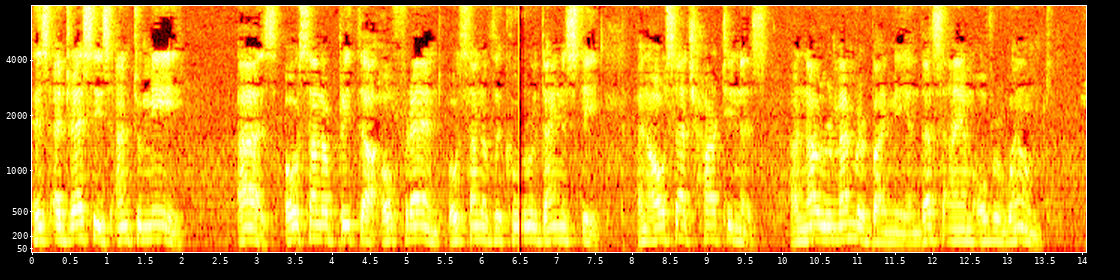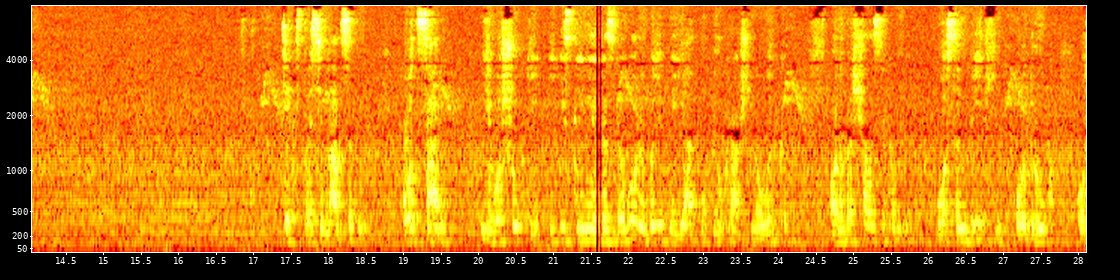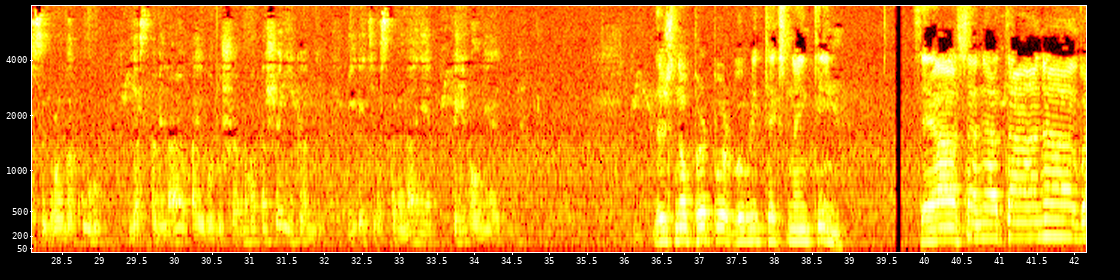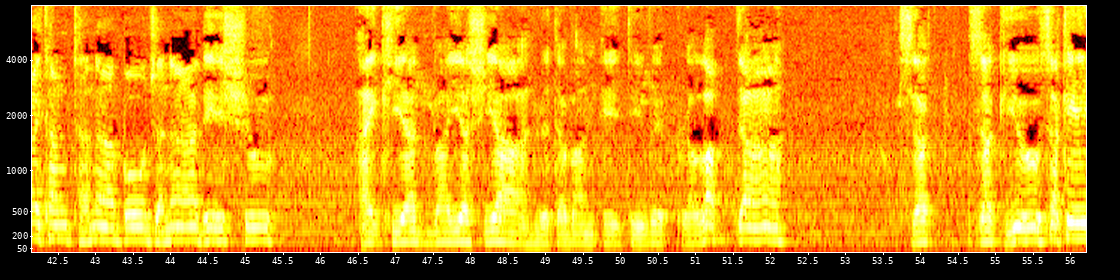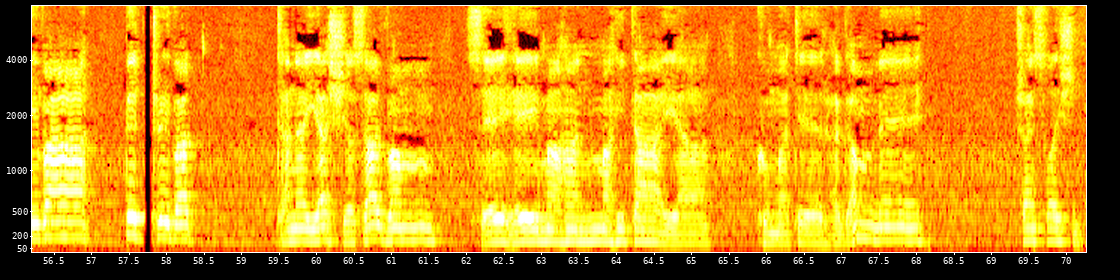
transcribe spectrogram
His addresses unto me as, O son of Pritha, O friend, O son of the Kuru dynasty, and all such heartiness are now remembered by me, and thus I am overwhelmed. Текст 18. О царь, его шутки и искренние разговоры были приятны и украшены улыбкой. Он обращался ко мне. О сын Притхи, о друг, о сын Рогакуру, я вспоминаю о его душевном отношении ко мне, и эти воспоминания переполняют меня. There's no purport, we'll read text 19. Seya sanatana vaikantana bojana deshu aikyadvayashya ritavan eti vipralabda sak sakyu sakeva pitrivat tanayasya sarvam sehe mahan mahitaya kumatir agamme Translation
